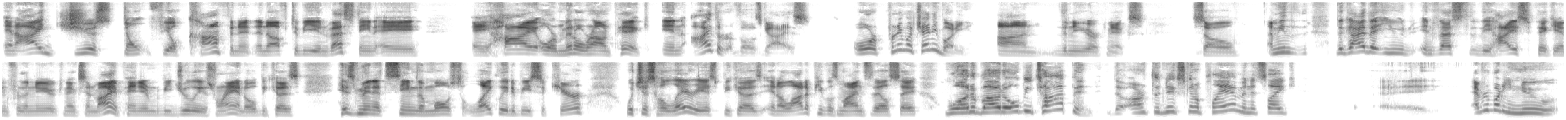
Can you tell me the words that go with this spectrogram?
And I just don't feel confident enough to be investing a a high or middle round pick in either of those guys or pretty much anybody on the New York Knicks. So I mean, the guy that you'd invest the highest pick in for the New York Knicks, in my opinion, would be Julius Randle because his minutes seem the most likely to be secure, which is hilarious because in a lot of people's minds, they'll say, What about Obi Toppin? Aren't the Knicks going to play him? And it's like, uh, everybody knew,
